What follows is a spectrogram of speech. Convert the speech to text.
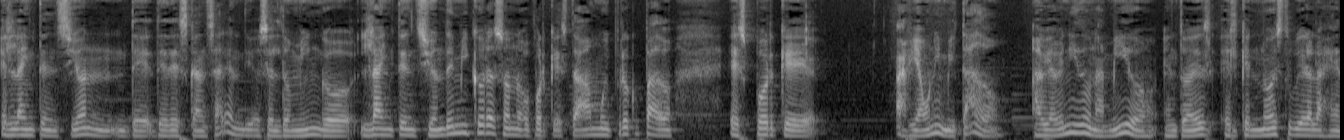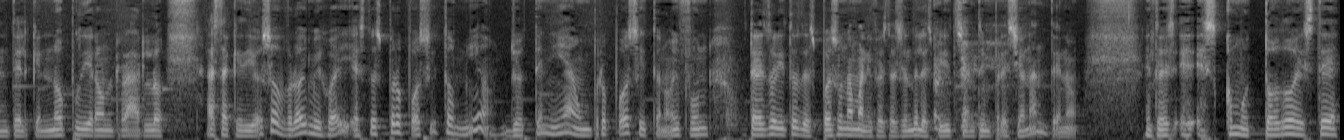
el- la intención de, de descansar en Dios el domingo, la intención de mi corazón, o porque estaba muy preocupado, es porque había un invitado, había venido un amigo, entonces el que no estuviera la gente, el que no pudiera honrarlo, hasta que Dios obró y me dijo, hey, esto es propósito mío, yo tenía un propósito, ¿no? Y fue un, tres doritos después una manifestación del Espíritu Santo impresionante, ¿no? Entonces e- es, como todo este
